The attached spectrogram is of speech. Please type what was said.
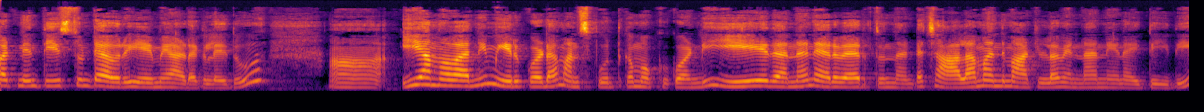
బట్ నేను తీస్తుంటే ఎవరు ఏమీ అడగలేదు. ఈ అమ్మవారిని మీరు కూడా మనస్ఫూర్తిగా మొక్కుకోండి. ఏదన్నా నెరవేరుతుందంటే చాలామంది మాటల్లో విన్నాను నేనైతే ఇది.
